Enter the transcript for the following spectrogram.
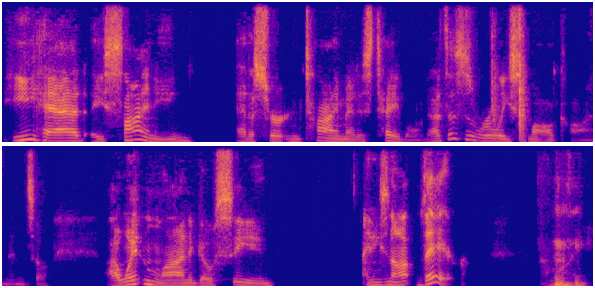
he had a signing at a certain time at his table. Now this is a really small con and so i went in line to go see him and he's not there. I'm like,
